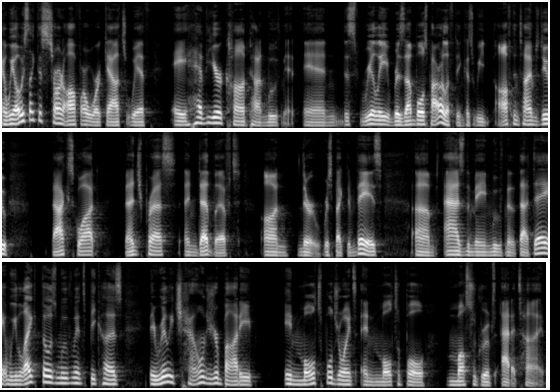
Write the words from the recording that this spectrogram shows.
And we always like to start off our workouts with a heavier compound movement. And this really resembles powerlifting because we oftentimes do back squat, bench press, and deadlift on their respective days um, as the main movement that day. And we like those movements because they really challenge your body in multiple joints and multiple muscle groups at a time.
